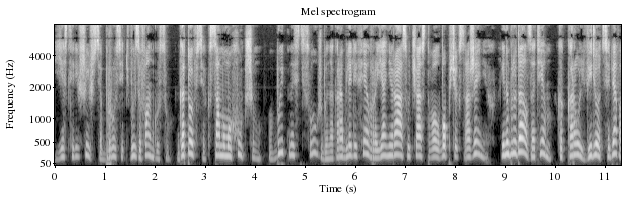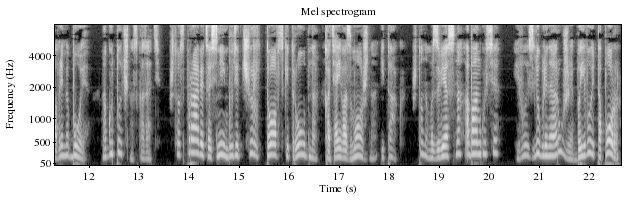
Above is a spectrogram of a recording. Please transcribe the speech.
Если решишься бросить вызов Ангусу, готовься к самому худшему. В бытность службы на корабле Лефевра я не раз участвовал в общих сражениях и наблюдал за тем, как король ведет себя во время боя. Могу точно сказать, что справиться с ним будет чертовски трудно, хотя и возможно. Итак, что нам известно об Ангусе? Его излюбленное оружие — боевой топор,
